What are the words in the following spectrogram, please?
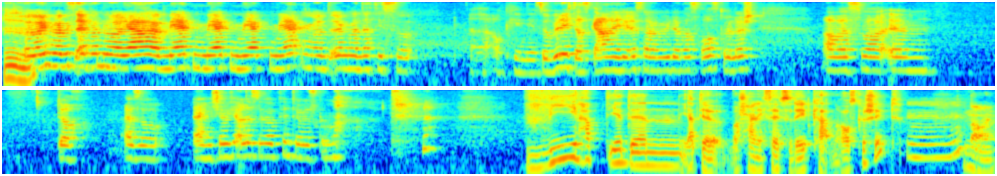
Mhm. Weil manchmal habe ich es einfach nur, ja, merken, merken, merken, merken und irgendwann dachte ich so, okay, nee, so will ich das gar nicht, ist aber wieder was rausgelöscht. Aber es war, ähm, doch, also eigentlich habe ich alles über Pinterest gemacht. Wie habt ihr denn, ihr habt ja wahrscheinlich Save-the-Date-Karten rausgeschickt? Mhm. Nein.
